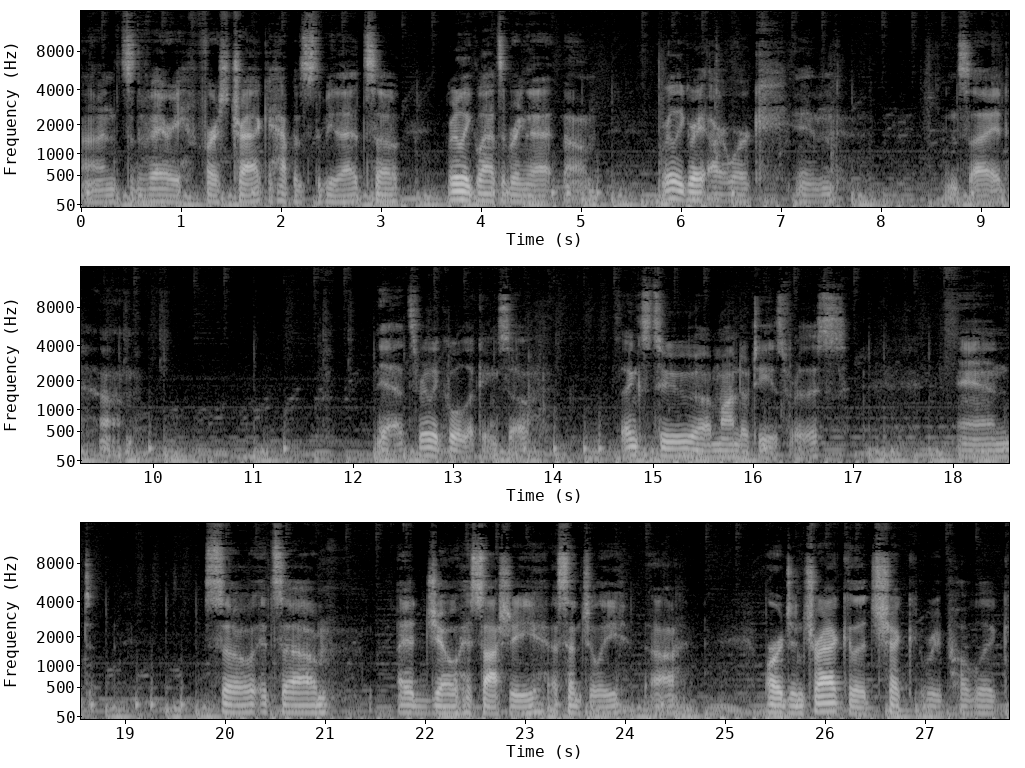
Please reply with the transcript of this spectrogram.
Uh, and it's the very first track. It happens to be that. So, really glad to bring that. Um, really great artwork in inside. Um, yeah, it's really cool looking. So, thanks to uh, Mondo Tees for this. And so it's um, a Joe Hisaishi essentially uh, origin track, the Czech Republic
